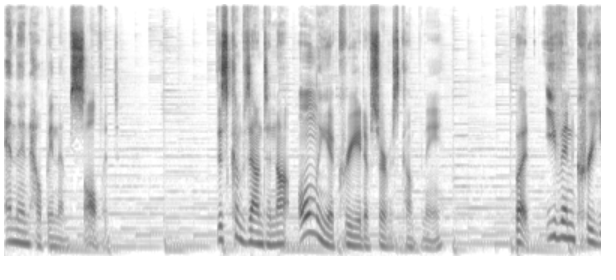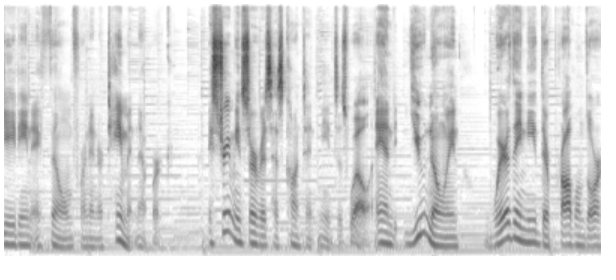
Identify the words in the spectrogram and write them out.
and then helping them solve it. This comes down to not only a creative service company, but even creating a film for an entertainment network. A streaming service has content needs as well, and you knowing where they need their problems or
